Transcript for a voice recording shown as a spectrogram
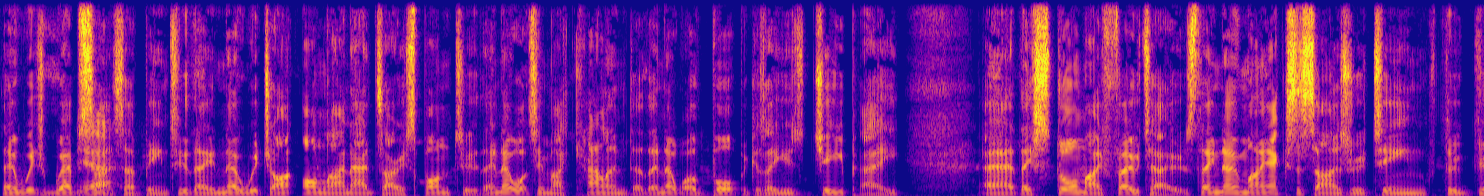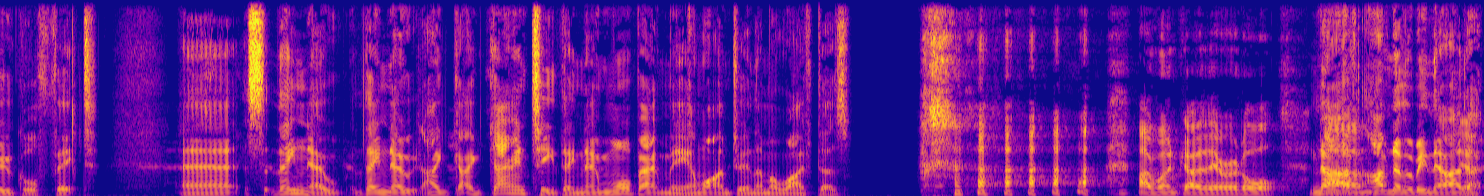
They know which websites yeah. I've been to. They know which on- online ads I respond to. They know what's in my calendar. They know what I've bought because I use GPay. Uh, they store my photos. They know my exercise routine through Google Fit. Uh, so they know. They know. I, I guarantee they know more about me and what I'm doing than my wife does. I won't go there at all. No, um, I've, I've, never been there either.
